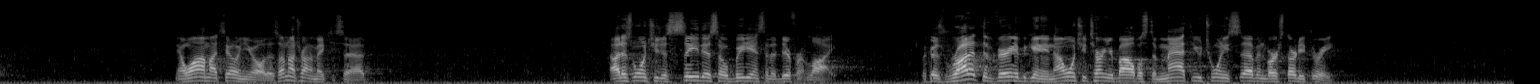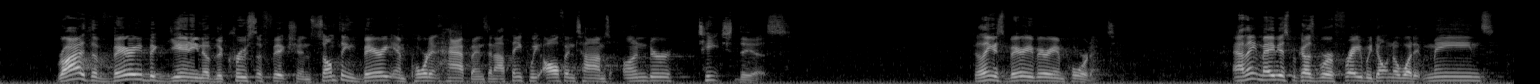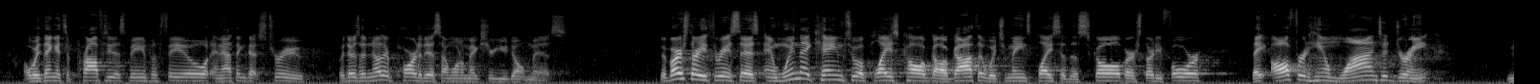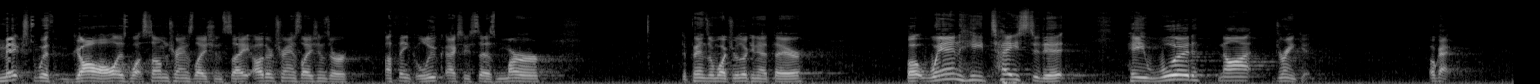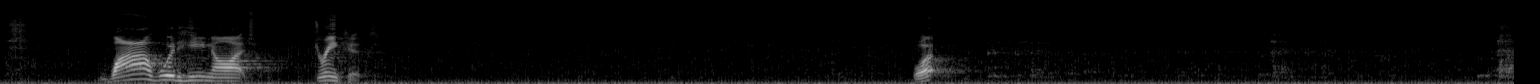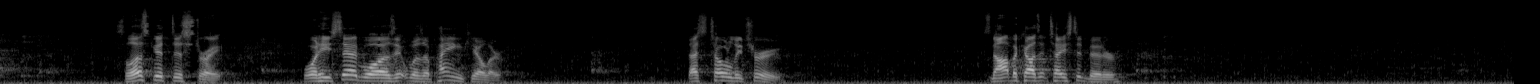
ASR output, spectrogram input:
Now, why am I telling you all this? I'm not trying to make you sad. I just want you to see this obedience in a different light. Because right at the very beginning, I want you to turn your Bibles to Matthew 27, verse 33. Right at the very beginning of the crucifixion, something very important happens, and I think we oftentimes under-teach this. I think it's very, very important. And I think maybe it's because we're afraid we don't know what it means, or we think it's a prophecy that's being fulfilled, and I think that's true. But there's another part of this I want to make sure you don't miss. The verse 33 it says, And when they came to a place called Golgotha, which means place of the skull, verse 34, they offered him wine to drink mixed with gall, is what some translations say. Other translations are, I think Luke actually says myrrh. Depends on what you're looking at there. But when he tasted it, he would not drink it. Okay. Why would he not drink it? What? So let's get this straight. What he said was it was a painkiller. That's totally true. It's not because it tasted bitter.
